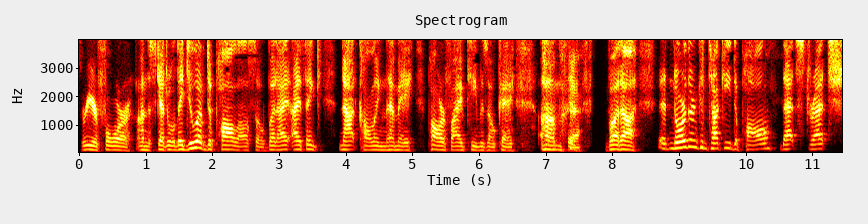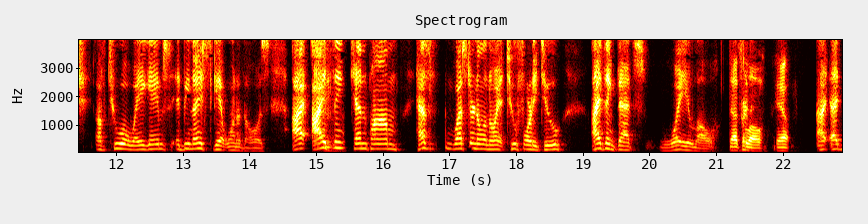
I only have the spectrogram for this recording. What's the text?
three or four on the schedule. They do have DePaul also, but I, I think not calling them a Power Five team is okay. Um, yeah. But uh, Northern Kentucky, DePaul, that stretch of two away games, it'd be nice to get one of those. I I hmm. think KenPom has Western Illinois at 242. I think that's way low. That's low. Yeah. I, I,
